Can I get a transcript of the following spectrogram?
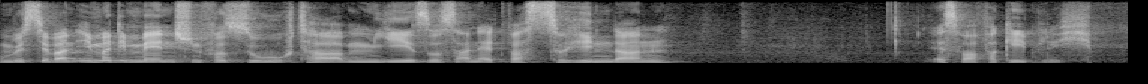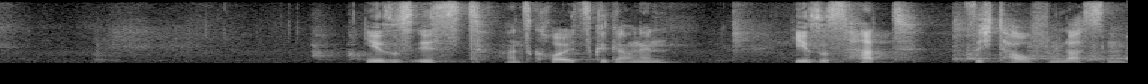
Und wisst ihr, wann immer die Menschen versucht haben, Jesus an etwas zu hindern, es war vergeblich. Jesus ist ans Kreuz gegangen. Jesus hat sich taufen lassen.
